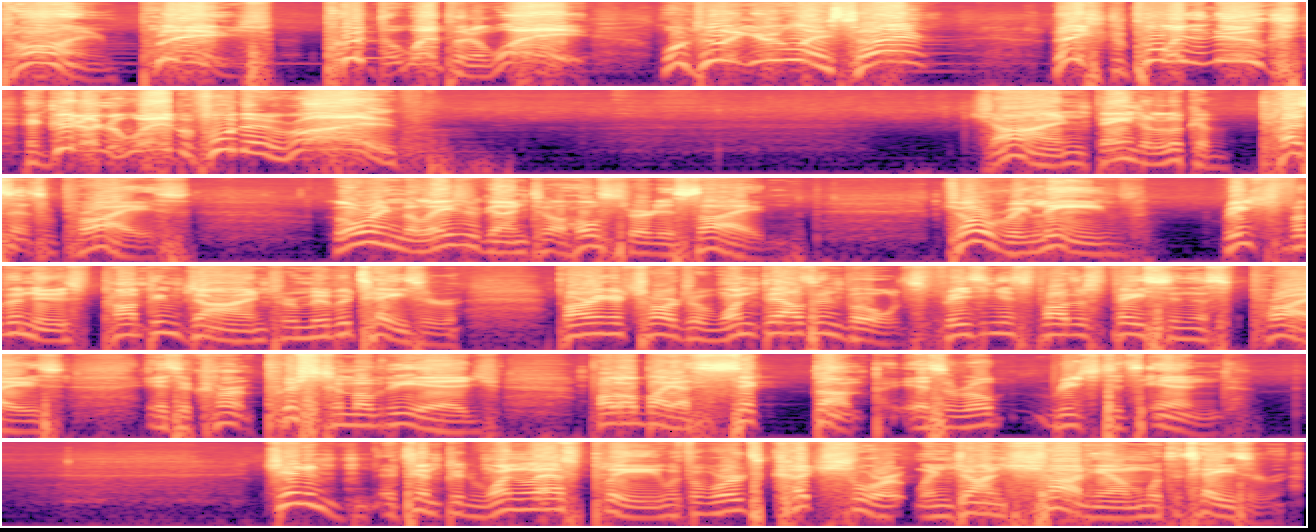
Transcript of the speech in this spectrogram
John, please, put the weapon away. We'll do it your way, son. Let's deploy the nukes and get underway before they arrive. John feigned a look of pleasant surprise, lowering the laser gun to a holster at his side. Joe, relieved, reached for the noose, prompting John to remove a taser, firing a charge of 1,000 volts, freezing his father's face in surprise as the current pushed him over the edge, followed by a sick thump as the rope reached its end. Jim attempted one last plea with the words cut short when John shot him with the taser,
